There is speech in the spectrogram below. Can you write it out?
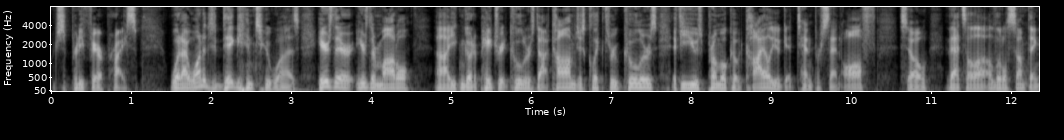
which is a pretty fair price. What I wanted to dig into was here's their here's their model. Uh, you can go to patriotcoolers.com, just click through coolers. If you use promo code Kyle, you'll get 10% off. So that's a, a little something.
